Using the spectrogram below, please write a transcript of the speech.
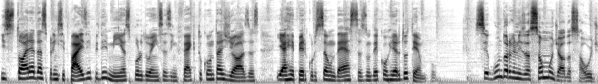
História das principais epidemias por doenças infecto-contagiosas e a repercussão destas no decorrer do tempo. Segundo a Organização Mundial da Saúde,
